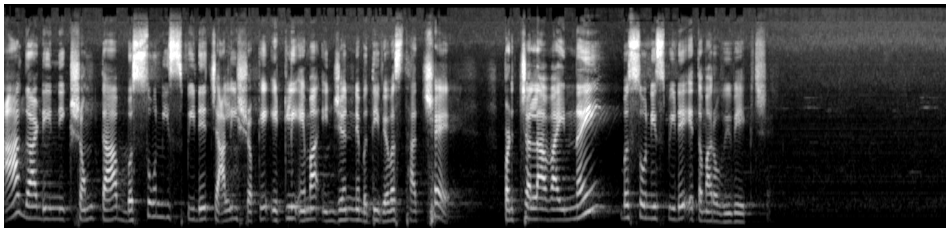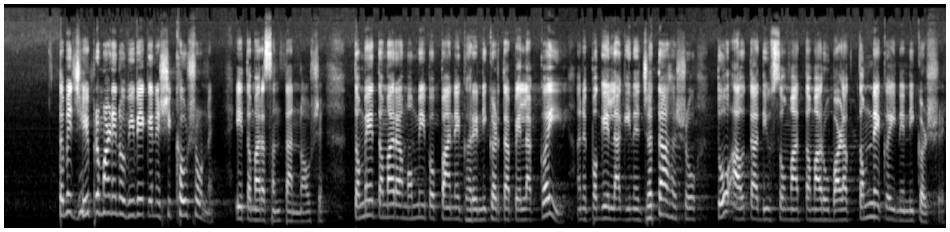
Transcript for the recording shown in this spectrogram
આ ગાડીની ક્ષમતા બસોની સ્પીડે ચાલી શકે એટલી એમાં ઇન્જિનને બધી વ્યવસ્થા છે. પણ ચલાવાય નહીં બસોની સ્પીડે એ તમારો વિવેક છે. તમે જે પ્રમાણેનો વિવેક એને શીખવશો ને, એ તમારા સંતાનનો આવશે. તમે તમારા મમ્મી પપ્પાને ઘરે નીકળતા પહેલાં કહી અને પગે લાગીને જતા હશો, તો આવતા દિવસોમાં તમારું બાળક તમને કહીને નીકળશે.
